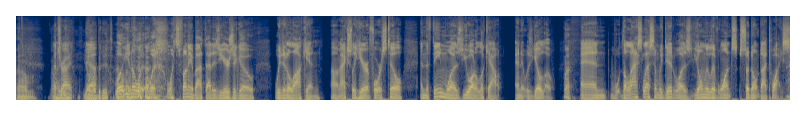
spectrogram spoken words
um, That's I- right. Yeah. Well, you know what, what what's funny about that is years ago we did a lock in, um, actually here at Forest Hill, and the theme was "You ought to look out," and it was YOLO. Huh. And w- the last lesson we did was "You only live once, so don't die twice,"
